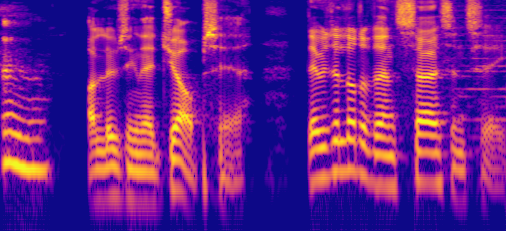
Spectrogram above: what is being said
mm. are losing their jobs here. There is a lot of uncertainty.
